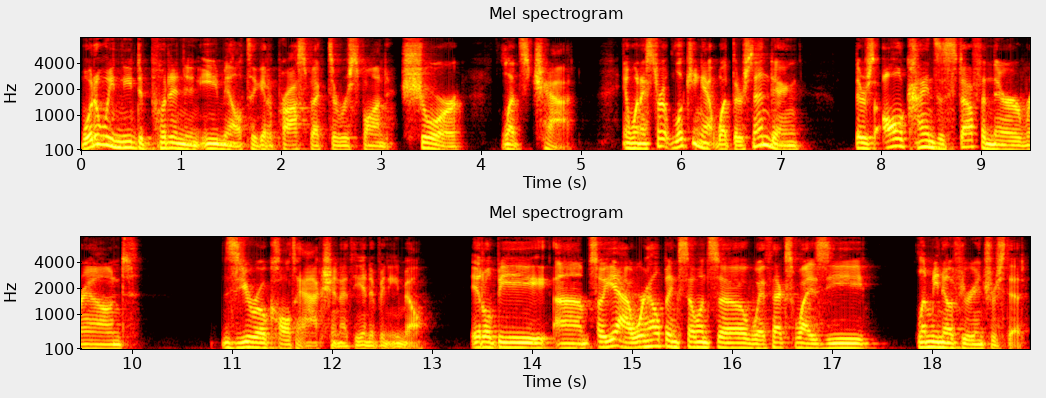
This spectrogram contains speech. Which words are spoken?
What do we need to put in an email to get a prospect to respond, sure, let's chat? And when I start looking at what they're sending, there's all kinds of stuff in there around zero call to action at the end of an email. It'll be, um, so yeah, we're helping so and so with XYZ. Let me know if you're interested.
